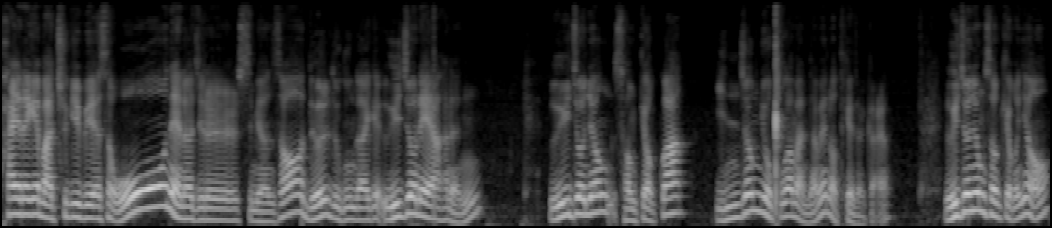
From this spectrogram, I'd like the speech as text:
타인에게 맞추기 위해서 온 에너지를 쓰면서 늘 누군가에게 의존해야 하는 의존형 성격과 인정 욕구가 만나면 어떻게 될까요? 의존형 성격은요,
